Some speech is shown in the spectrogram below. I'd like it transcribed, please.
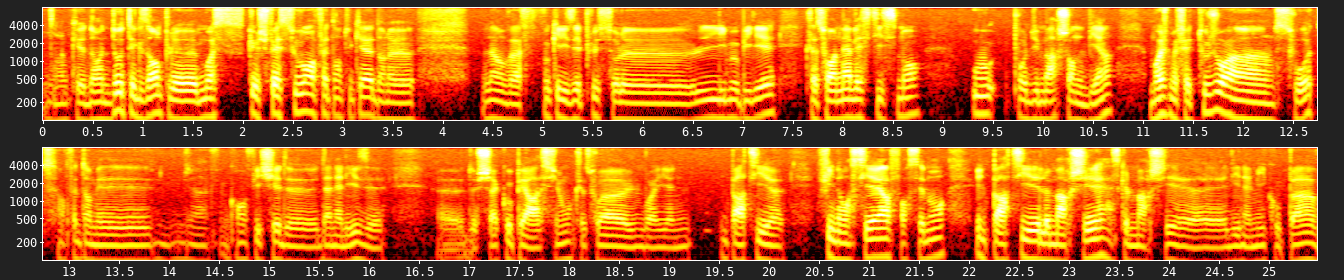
Donc, euh, dans d'autres exemples, euh, moi, ce que je fais souvent, en fait, en tout cas, dans le, là, on va focaliser plus sur l'immobilier, que ce soit en investissement ou pour du marchand de biens. Moi, je me fais toujours un SWOT. En fait, dans mes, j'ai un grand fichier d'analyse euh, de, chaque opération, que ce soit, il y a une, partie financière forcément, une partie est le marché, est-ce que le marché est dynamique ou pas,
